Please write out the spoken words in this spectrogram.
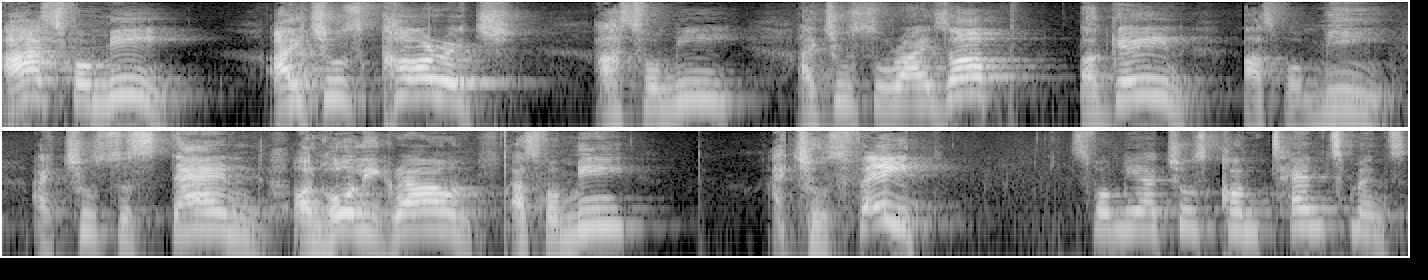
As for me, I choose courage. As for me, I choose to rise up again. As for me, I choose to stand on holy ground. As for me, I choose faith. As for me, I choose contentment.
